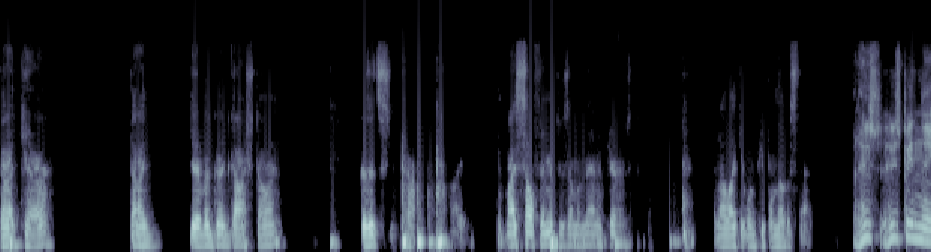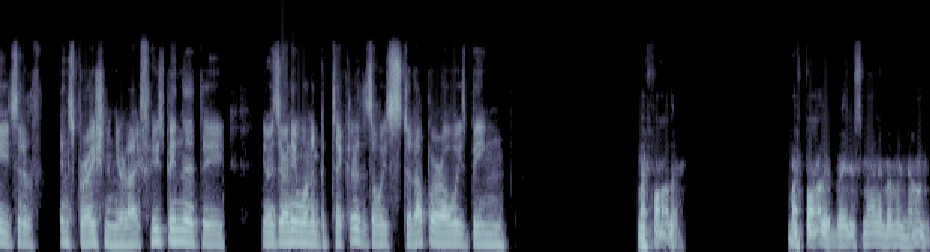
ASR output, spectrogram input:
that I care, that I give a good gosh darn, because it's you know I, my self image is I'm a man who cares, and I like it when people notice that. And who's who's been the sort of inspiration in your life? Who's been the the you know, is there anyone in particular that's always stood up or always been My father, my father, greatest man I've ever known.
